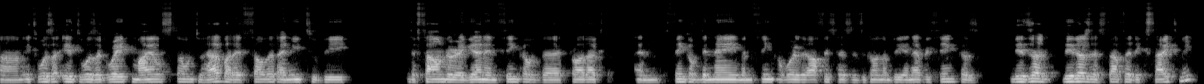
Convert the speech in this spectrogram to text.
um, it was a, it was a great milestone to have, but I felt that I need to be the founder again and think of the product and think of the name and think of where the offices is going to be and everything because these are these are the stuff that excites me.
